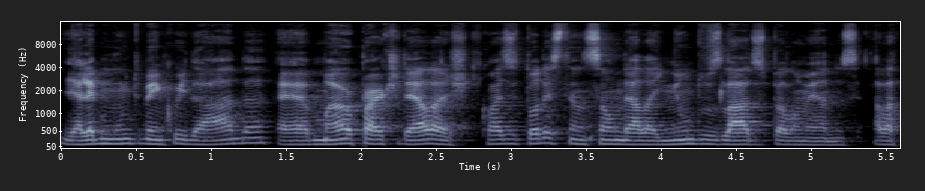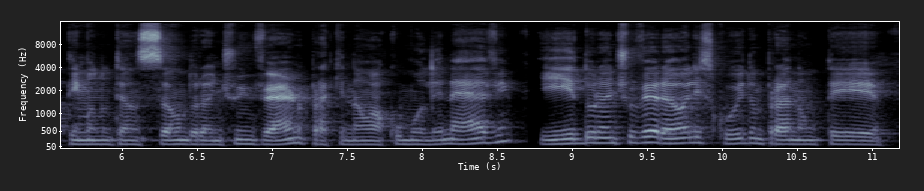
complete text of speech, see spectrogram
E ela é muito bem cuidada, é, a maior parte dela, acho que quase toda a extensão dela, em um dos lados pelo menos, ela tem manutenção durante o inverno, para que não acumule neve, e durante o verão eles cuidam para não ter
